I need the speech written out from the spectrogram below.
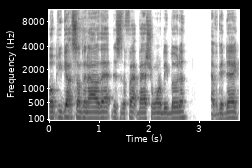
Hope you got something out of that. This is the fat bastard wannabe Buddha. Have a good day.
